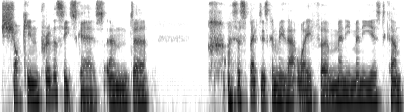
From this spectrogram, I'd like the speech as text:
shocking privacy scares. And uh, I suspect it's going to be that way for many, many years to come.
